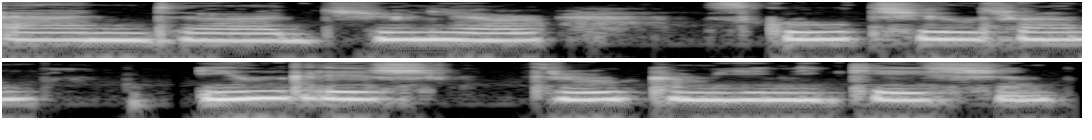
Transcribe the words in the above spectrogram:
and uh, junior school children. English through communication.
